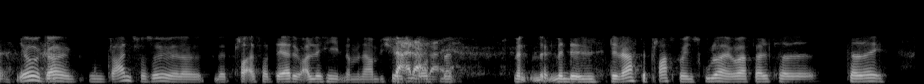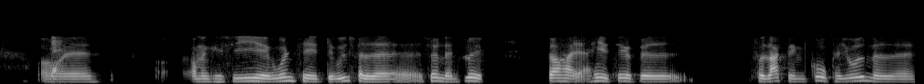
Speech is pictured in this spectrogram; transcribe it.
jo, gør en gratis forsøg, eller med, altså, det er det jo aldrig helt, når man er ambitiøs. Nej, nej, nej. Men, men, men det, det værste pres på en skulder er jo i hvert fald taget, taget af. Og, ja. øh, og man kan sige, uanset det udfald af søndagens løb, så har jeg helt sikkert blevet, fået lagt en god periode med, øh,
